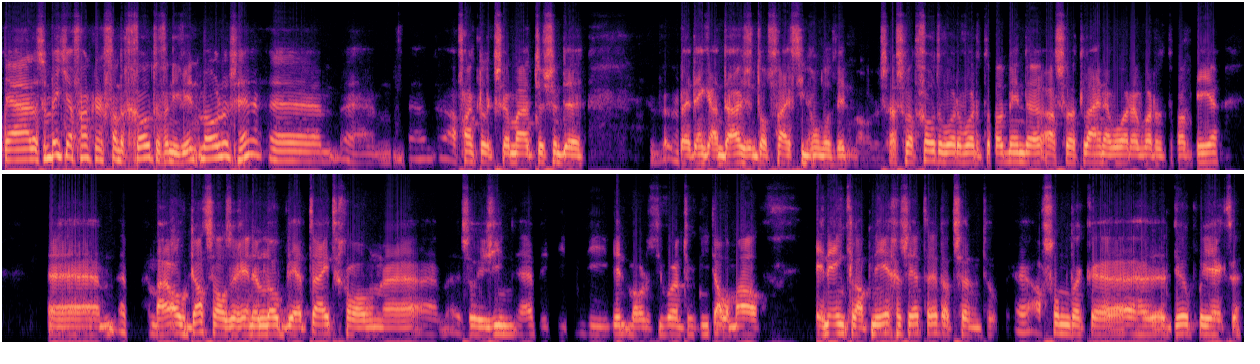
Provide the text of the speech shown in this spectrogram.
Ja, dat is een beetje afhankelijk van de grootte van die windmolens. Hè. Uh, uh, afhankelijk zeg maar tussen de, wij denken aan 1000 tot 1500 windmolens. Als ze wat groter worden, wordt het wat minder. Als ze wat kleiner worden, wordt het wat meer. Uh, maar ook dat zal zich in de loop der tijd gewoon, uh, zul je zien, hè, die, die, windmolens die worden natuurlijk niet allemaal in één klap neergezet. Hè. Dat zijn natuurlijk eh, afzonderlijke deelprojecten.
